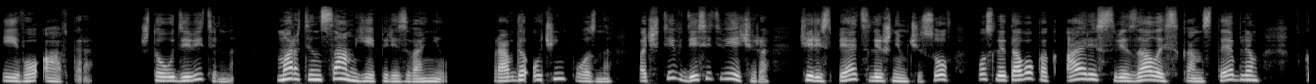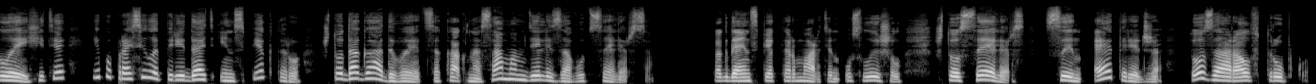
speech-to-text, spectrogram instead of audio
и его автора. Что удивительно, Мартин сам ей перезвонил. Правда, очень поздно, почти в десять вечера, через пять с лишним часов после того, как Айрис связалась с констеблем в Клейхите и попросила передать инспектору, что догадывается, как на самом деле зовут Селлерса. Когда инспектор Мартин услышал, что Селлерс — сын Этериджа, то заорал в трубку.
